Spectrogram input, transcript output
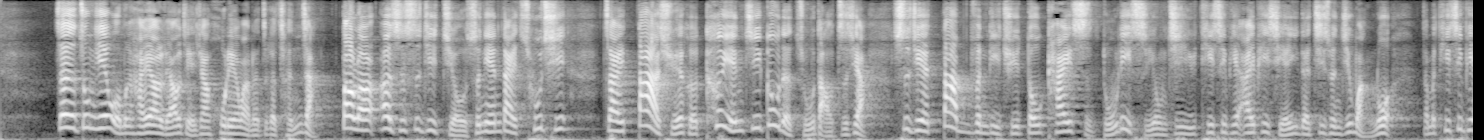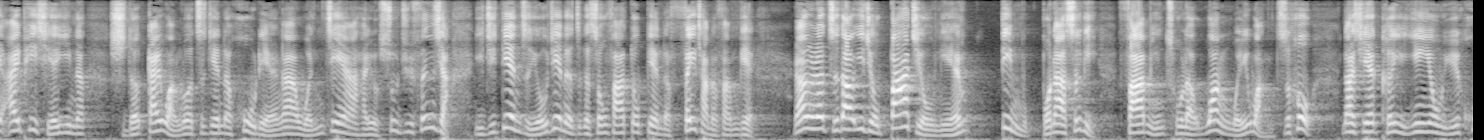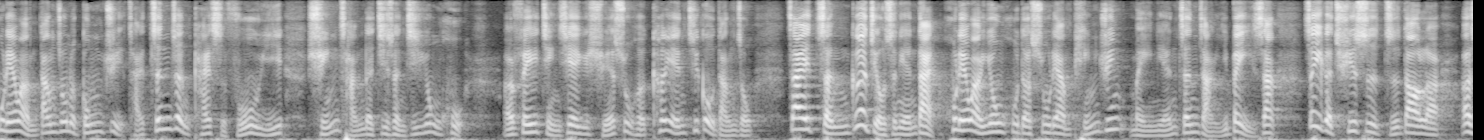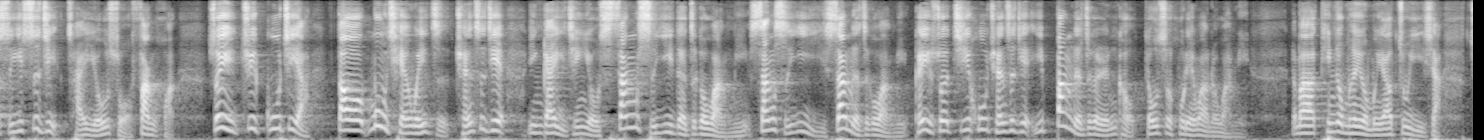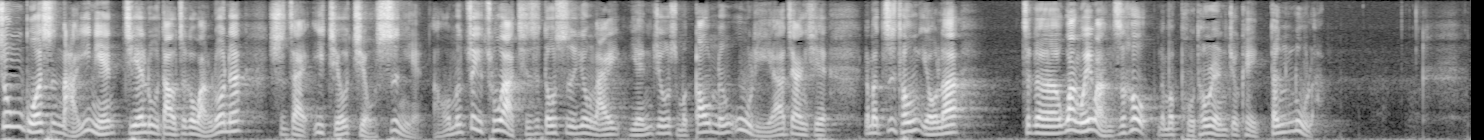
这中间，我们还要了解一下互联网的这个成长。到了二十世纪九十年代初期，在大学和科研机构的主导之下，世界大部分地区都开始独立使用基于 TCP/IP 协议的计算机网络。那么，TCP/IP 协议呢，使得该网络之间的互联啊、文件啊、还有数据分享以及电子邮件的这个收发都变得非常的方便。然而呢，直到一九八九年。蒂姆·伯纳斯里发明出了万维网之后，那些可以应用于互联网当中的工具才真正开始服务于寻常的计算机用户，而非仅限于学术和科研机构当中。在整个九十年代，互联网用户的数量平均每年增长一倍以上，这个趋势直到了二十一世纪才有所放缓。所以，据估计啊。到目前为止，全世界应该已经有三十亿的这个网民，三十亿以上的这个网民，可以说几乎全世界一半的这个人口都是互联网的网民。那么，听众朋友们要注意一下，中国是哪一年接入到这个网络呢？是在一九九四年啊。我们最初啊，其实都是用来研究什么高能物理啊这样一些。那么，自从有了这个万维网之后，那么普通人就可以登录了。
